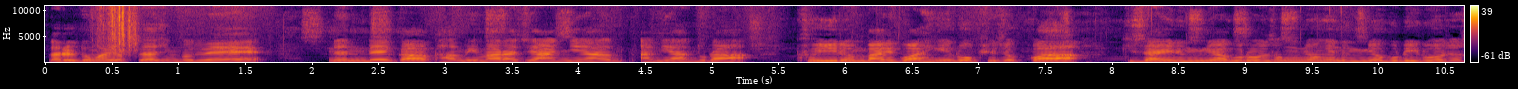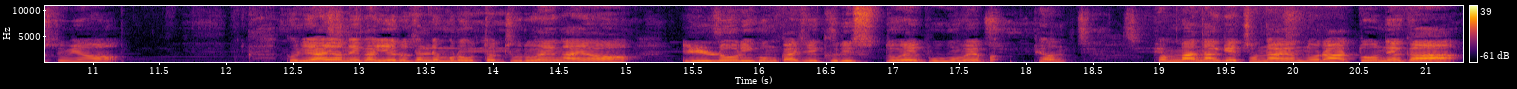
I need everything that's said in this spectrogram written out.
나를 통하여 역사하신 것 외에는 내가 감히 말하지 아니하, 아니하노라 그 이름 말과 행위로 표적과 기사의 능력으로 성령의 능력으로 이루어졌으며 그리하여 내가 예루살렘으로부터 두루 행하여 일로리곤까지 그리스도의 복음을 편, 편만하게 전하였노라. 또 내가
